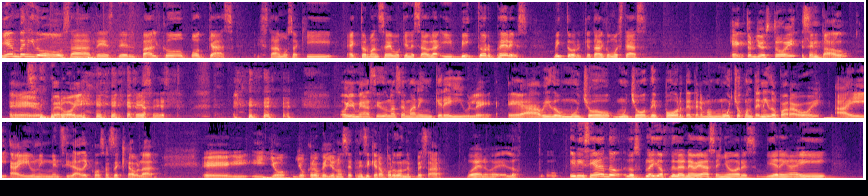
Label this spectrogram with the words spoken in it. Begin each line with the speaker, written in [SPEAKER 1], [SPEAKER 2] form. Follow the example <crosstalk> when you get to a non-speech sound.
[SPEAKER 1] Bienvenidos a Desde el Palco Podcast. Estamos aquí Héctor Mancebo, quien les habla, y Víctor Pérez. Víctor, ¿qué tal? ¿Cómo estás?
[SPEAKER 2] Héctor, yo estoy sentado, eh, pero hoy... <laughs> <laughs>
[SPEAKER 1] ¿Qué es esto?
[SPEAKER 2] Oye, me ha sido una semana increíble. Eh, ha habido mucho, mucho deporte. Tenemos mucho contenido para hoy. Hay, hay una inmensidad de cosas de que hablar. Eh, y, yo, yo creo que yo no sé ni siquiera por dónde empezar.
[SPEAKER 1] Bueno, eh, los, iniciando los playoffs de la NBA, señores, vienen ahí.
